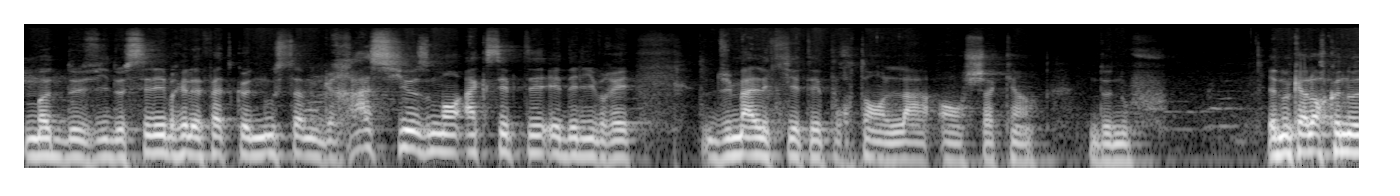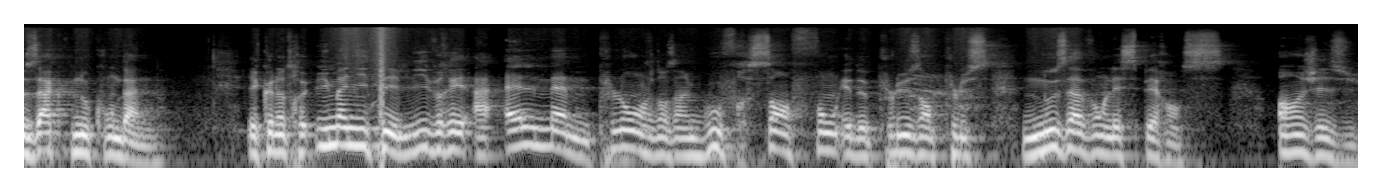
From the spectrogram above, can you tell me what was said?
mode de vie, de célébrer le fait que nous sommes gracieusement acceptés et délivrés du mal qui était pourtant là en chacun de nous. Et donc alors que nos actes nous condamnent et que notre humanité livrée à elle-même plonge dans un gouffre sans fond et de plus en plus, nous avons l'espérance en Jésus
